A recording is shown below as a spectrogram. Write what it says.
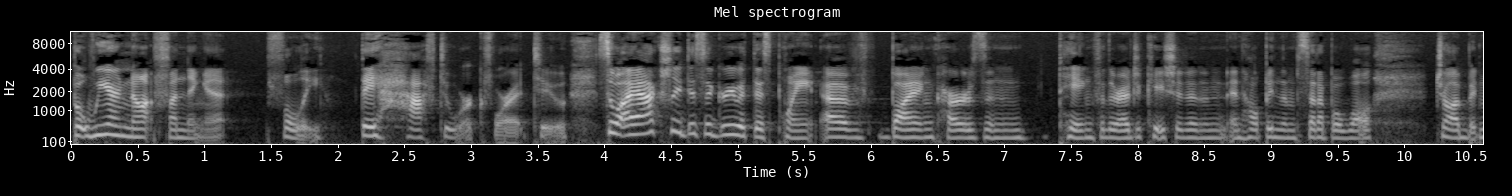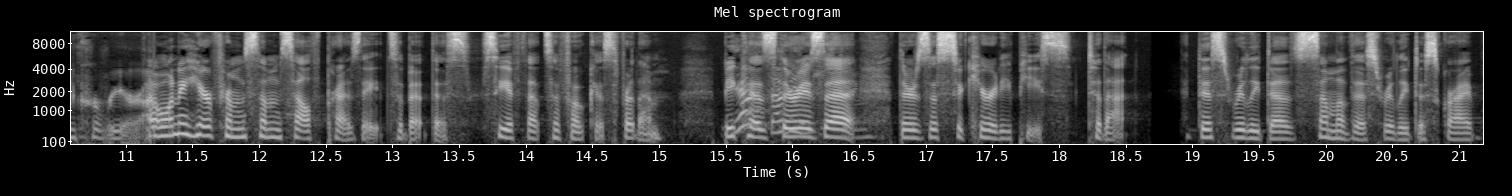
but we are not funding it fully they have to work for it too. So I actually disagree with this point of buying cars and paying for their education and, and helping them set up a well job and career. I want to hear from some self-presates about this. See if that's a focus for them, because that'd there is a there's a security piece to that. This really does some of this really describe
